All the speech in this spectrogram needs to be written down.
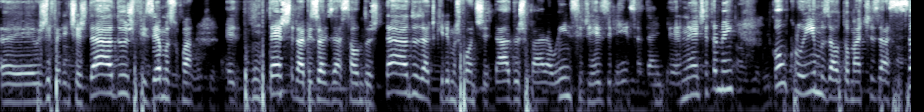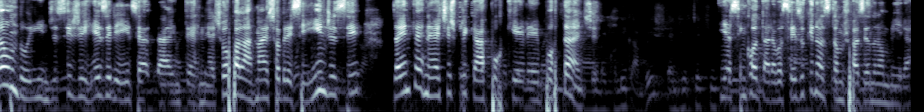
eh, os diferentes dados, fizemos uma, eh, um teste na visualização dos dados, adquirimos fontes de dados para o índice de resiliência da internet e também concluímos a automatização do índice de resiliência da internet. Vou falar mais sobre esse índice da internet e explicar por que ele é importante e assim contar a vocês o que nós estamos fazendo no Mira.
